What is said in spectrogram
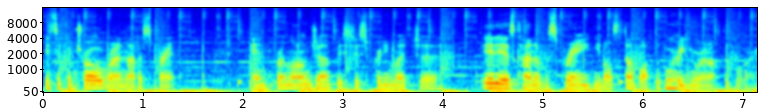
it's a control run, not a sprint. And for long jump, it's just pretty much a, it is kind of a sprint. You don't stump off the board, you run off the board.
